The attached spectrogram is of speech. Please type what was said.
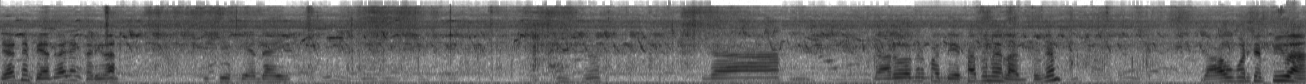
હે ને ફેદવા જાય ઘડી વાર શું ફેદા ઈ? દારૂ વગર કોઈ દેખાતું નહીં લાગતું, કેમ? જવું પડશે પીવા.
